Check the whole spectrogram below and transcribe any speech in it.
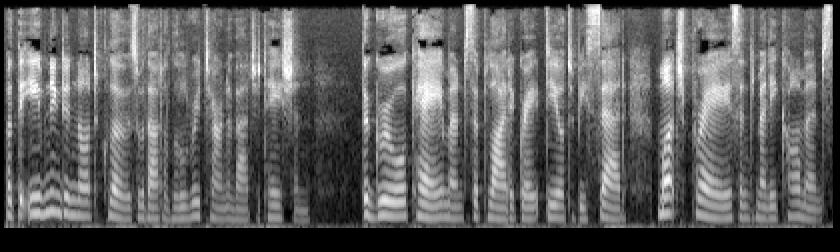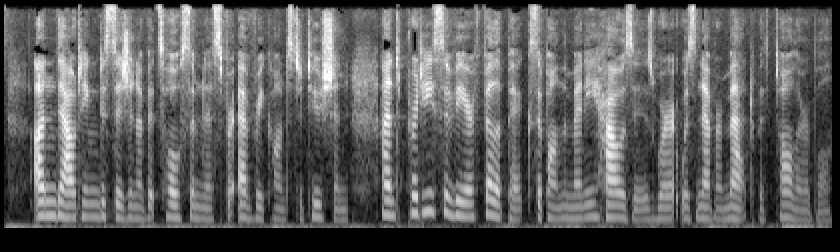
but the evening did not close without a little return of agitation. The gruel came and supplied a great deal to be said, much praise and many comments, undoubting decision of its wholesomeness for every constitution, and pretty severe philippics upon the many houses where it was never met with tolerable.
